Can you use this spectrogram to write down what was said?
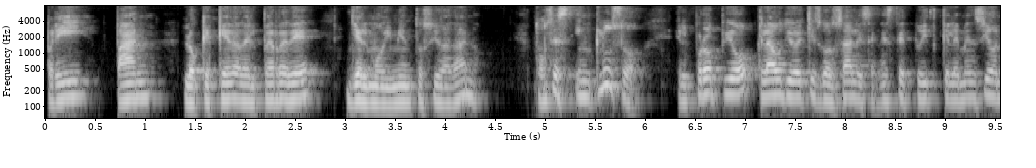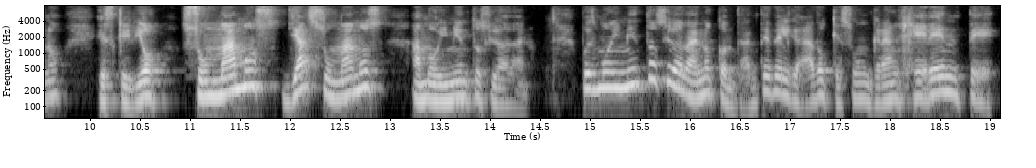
PRI, PAN, lo que queda del PRD y el Movimiento Ciudadano. Entonces, incluso el propio Claudio X González en este tuit que le menciono escribió, sumamos, ya sumamos a Movimiento Ciudadano. Pues Movimiento Ciudadano con Dante Delgado, que es un gran gerente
